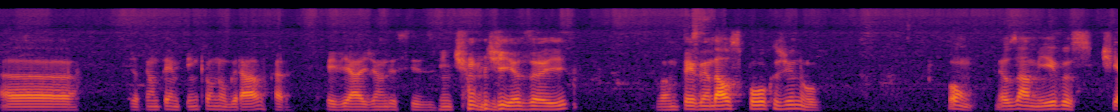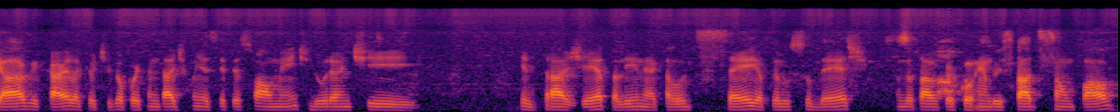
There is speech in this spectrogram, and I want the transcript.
Uh, já tem um tempinho que eu não gravo, cara. Fiquei viajando esses 21 dias aí. Vamos pegando aos poucos de novo. Bom, meus amigos Tiago e Carla, que eu tive a oportunidade de conhecer pessoalmente durante aquele trajeto ali, né, aquela odisseia pelo Sudeste, quando eu estava percorrendo o estado de São Paulo.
